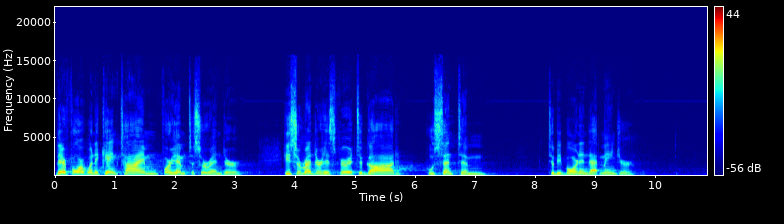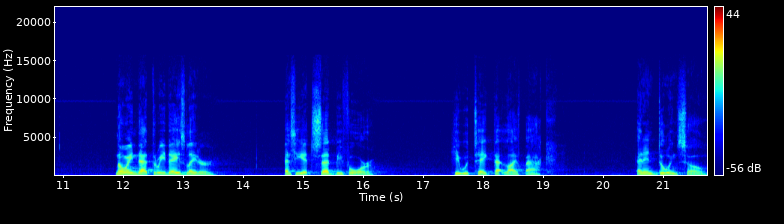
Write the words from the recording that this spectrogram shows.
Therefore, when it came time for him to surrender, he surrendered his spirit to God who sent him to be born in that manger, knowing that three days later, as he had said before, he would take that life back. And in doing so,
